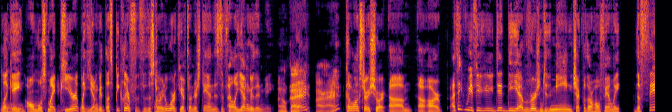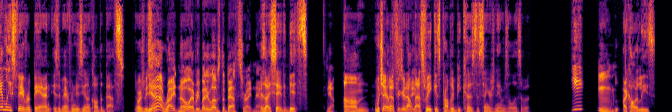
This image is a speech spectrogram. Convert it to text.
like a Oh. almost my peer, like younger. Let's be clear for, for the story to work, you have to understand this is a fella younger than me. Okay. All right. Cut a long story short, um, uh, our I think we, if you, you did the uh, reversion to the mean, you check with our whole family. The family's favorite band is a band from New Zealand called the Beths, or as we say, Yeah, right. No, everybody loves the Beths right now. as I say, the Beths. Yeah. Um, which I only Beths figured out big. last week is probably because the singer's name is Elizabeth. Hmm. I call her Lise.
